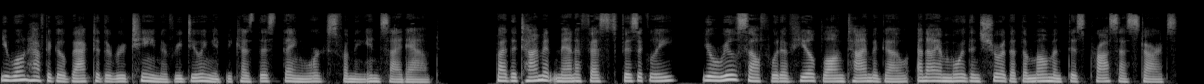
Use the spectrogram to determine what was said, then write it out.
You won't have to go back to the routine of redoing it because this thing works from the inside out. By the time it manifests physically, your real self would have healed long time ago, and I am more than sure that the moment this process starts,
